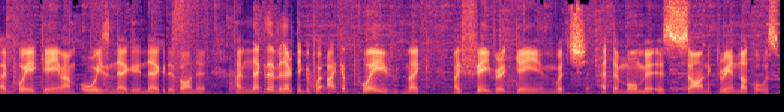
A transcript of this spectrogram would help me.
I play a game, I'm always neg negative on it. I'm negative in everything I play. I could play, like, my favorite game, which at the moment is Sonic 3 and Knuckles,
